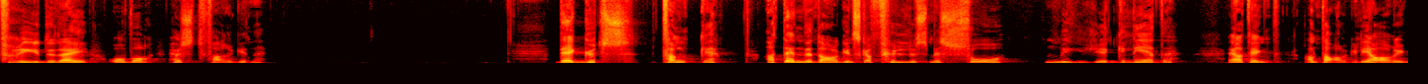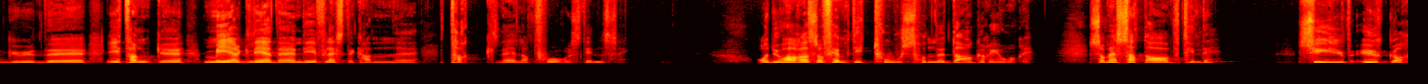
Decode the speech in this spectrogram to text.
fryder deg over høstfargene. Det er Guds tanke at denne dagen skal fylles med så mye glede. Jeg har tenkt antagelig har Gud eh, i tanke mer glede enn de fleste kan eh, takle eller forestille seg. Og du har altså 52 sånne dager i året som er satt av til det. Syv uker.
